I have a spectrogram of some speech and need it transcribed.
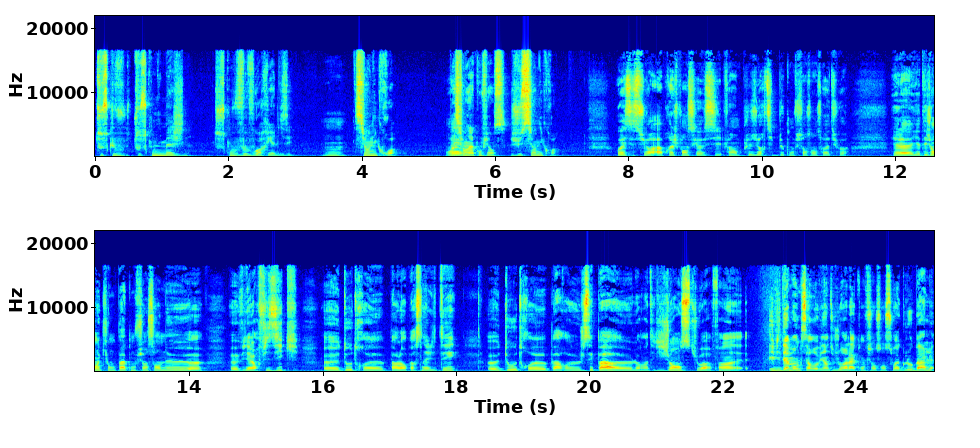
tout ce que tout ce qu'on imagine, tout ce qu'on veut voir réaliser, Mm. si on y croit. Pas Ouais. si on a confiance, juste si on y croit. Ouais, c'est sûr. Après, je pense qu'il y a aussi enfin, plusieurs types de confiance en soi, tu vois. Il y a, il y a des gens qui n'ont pas confiance en eux euh, euh, via leur physique, euh, d'autres par leur personnalité, d'autres par, je sais pas, leur intelligence, tu vois. Enfin, évidemment que ça revient toujours à la confiance en soi globale,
